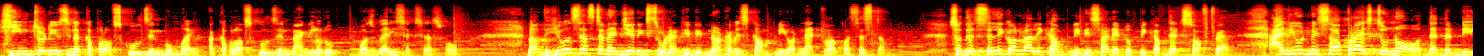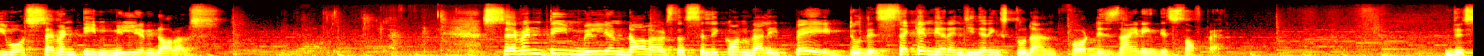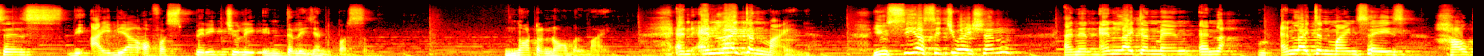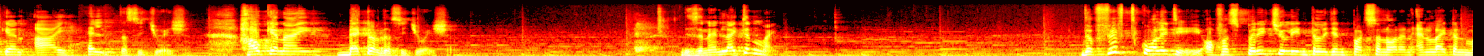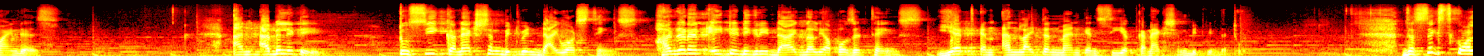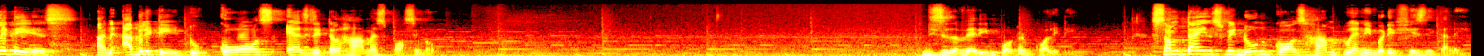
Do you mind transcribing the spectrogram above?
He introduced in a couple of schools in Mumbai, a couple of schools in Bangalore, was very successful. Now, he was just an engineering student. He did not have his company or network or system. So, the Silicon Valley company decided to pick up that software. And you would be surprised to know that the deal was $70 million. $70 million the Silicon Valley paid to this second year engineering student for designing this software. This is the idea of a spiritually intelligent person, not a normal mind. An enlightened mind. You see a situation, and an enlightened man, enlightened mind says, How can I help the situation? How can I better the situation? This is an enlightened mind. The fifth quality of a spiritually intelligent person or an enlightened mind is an ability to see connection between diverse things. 180 degree diagonally opposite things yet an enlightened man can see a connection between the two. The sixth quality is an ability to cause as little harm as possible. This is a very important quality. Sometimes we don't cause harm to anybody physically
